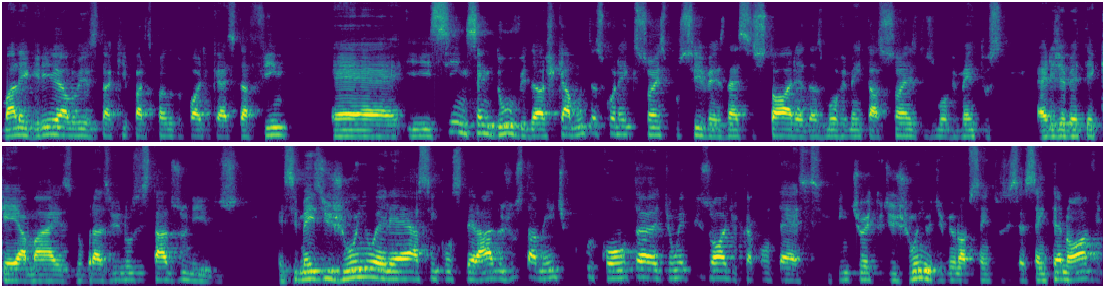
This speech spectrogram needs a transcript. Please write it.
Uma alegria, Luiz, estar aqui participando do podcast da FIM. É, e sim, sem dúvida, acho que há muitas conexões possíveis nessa história das movimentações dos movimentos LGBTQIA+, no Brasil e nos Estados Unidos. Esse mês de junho ele é assim considerado justamente por conta de um episódio que acontece em 28 de junho de 1969,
